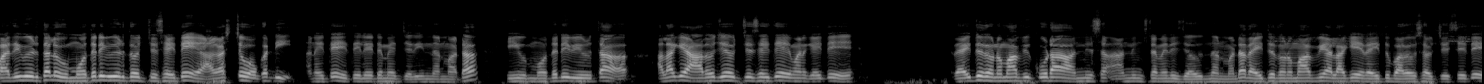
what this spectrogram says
పది విడతలు మొదటి విడత వచ్చేసి అయితే ఆగస్టు ఒకటి అని అయితే తెలియడం అయితే జరిగిందనమాట ఈ మొదటి విడత అలాగే ఆ రోజే వచ్చేసి అయితే మనకైతే రైతు రుణమాఫీ కూడా అందించ అందించడం అయితే జరుగుతుంది అనమాట రైతు రుణమాఫీ అలాగే రైతు భరోసా వచ్చేసి అయితే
